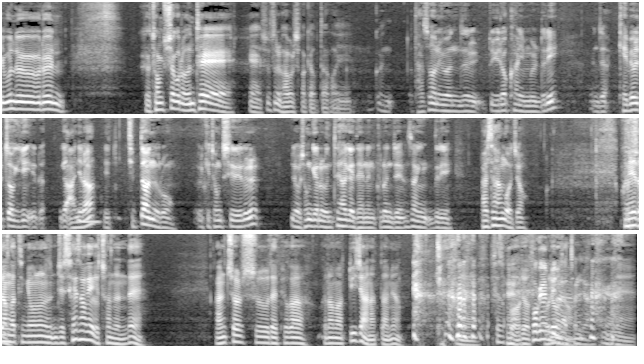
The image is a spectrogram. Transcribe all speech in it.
이분들은 그 정치적으로 은퇴 예, 수순을 밟을 수밖에 없다 거의. 그러니까 다선 의원들 또 유력한 인물들이 이제 개별적이 아니라 이 집단으로 이렇게 정치를 정계를 은퇴하게 되는 그런 이제 현상들이 발생한 거죠. 국민의당 같은 경우는 이제 세 석에 그쳤는데 안철수 대표가 그나마 뛰지 않았다면 네, 세석도 예, 어려 포개미나 어려운 전략. 상황. 예. 네.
